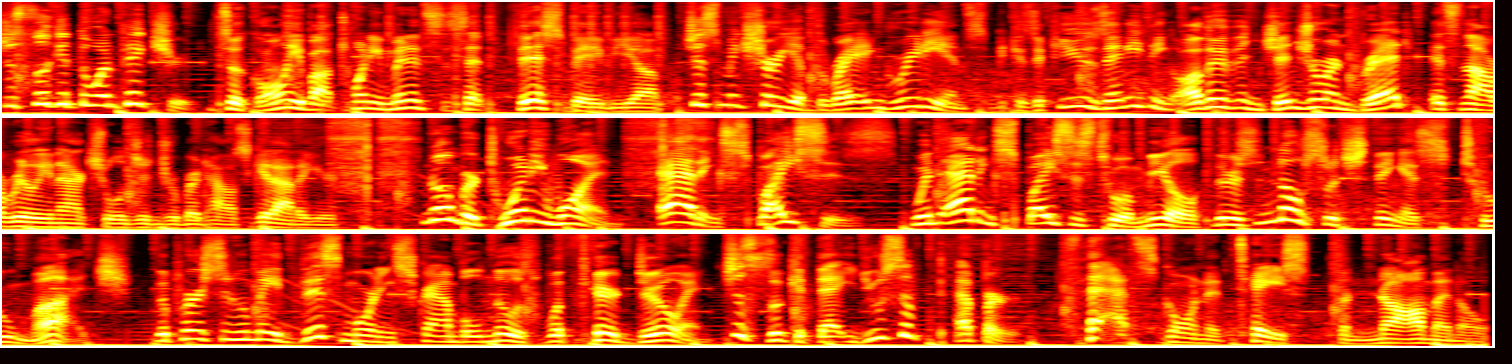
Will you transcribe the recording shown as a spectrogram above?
Just look at the one pictured. It took only about 20 minutes to set this baby up. Just make sure you have the right ingredients, because if you use anything other than ginger and bread, it's not really an actual gingerbread house. Get out of here. Number 21. Adding spices. When adding spices to a meal, there's no such thing as too much. The person who made this morning scramble knows what they're doing. Just look at that use of pepper. That's going to taste phenomenal.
